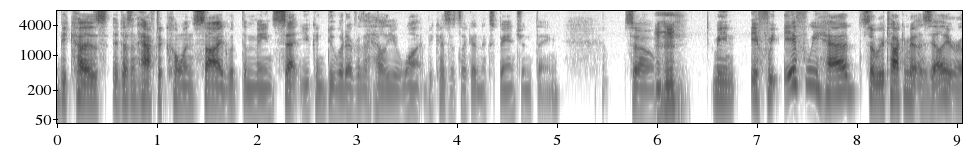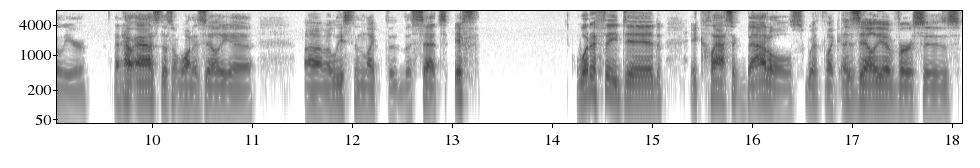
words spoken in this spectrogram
because it doesn't have to coincide with the main set. You can do whatever the hell you want because it's like an expansion thing. So, Mhm. I mean, if we if we had, so we were talking about Azalea earlier and how Az doesn't want Azalea, um, at least in like the the sets. If what if they did a classic battles with like Azalea versus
